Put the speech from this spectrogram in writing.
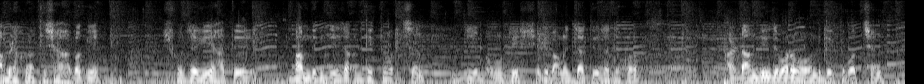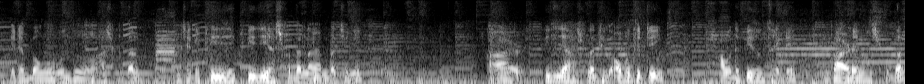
আমরা এখন আছি শাহবাগে। সোজা গিয়ে হাতের বাম দিকে যে জায়গাটা দেখতে পাচ্ছেন, যে ভবনটি, সেটি বাংলার জাতীয় জাদুঘর। আর ডান দিকে যে বড় ভবনটি দেখতে পাচ্ছেন, এটা বঙ্গবন্ধু হাসপাতাল, যাকে পিজি পিজি হাসপাতাল নামে আমরা চিনি। আর পিজি হাসপাতাল ঠিক অপোজিটেই আমাদের পিছন সাইডে বারডেম হাসপাতাল।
